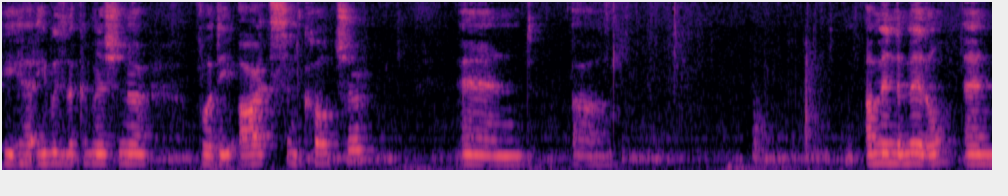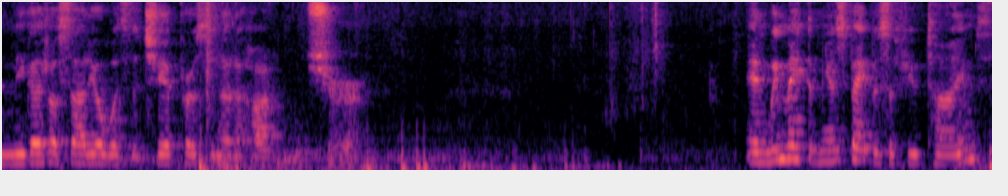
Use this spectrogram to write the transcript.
he ha- he was the commissioner for the arts and culture, and um, I'm in the middle, and Miguel Rosario was the chairperson at AHA. Sure. And we made the newspapers a few times.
